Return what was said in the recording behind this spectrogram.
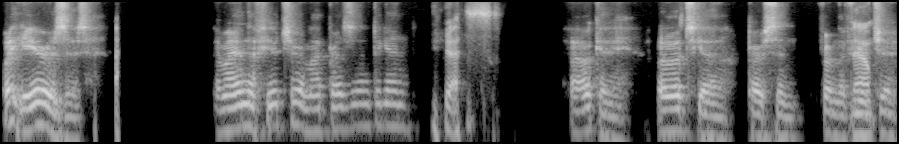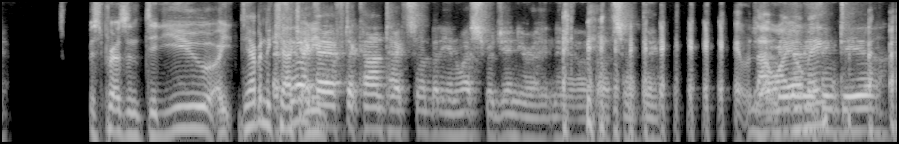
What year is it? Am I in the future? Am I president again? Yes, Okay. Well, let's go, person from the Now, future. Mr. President, did you you- do you happen to I feel catch like any? I have to contact somebody in West Virginia right now about something. Not Wyoming. anything to you?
